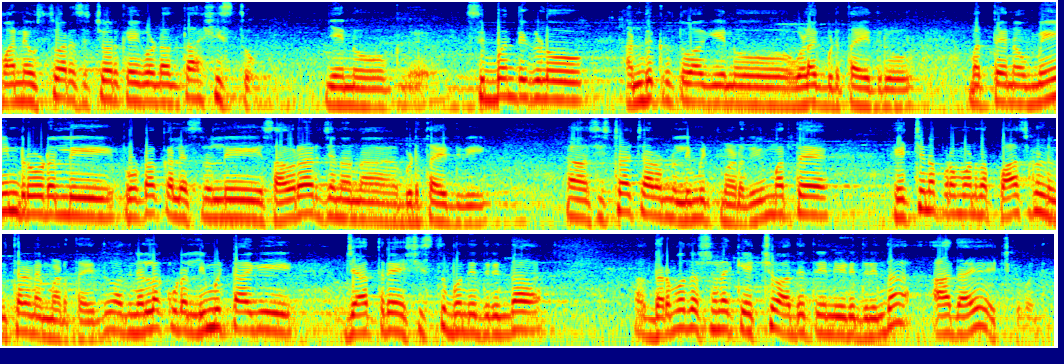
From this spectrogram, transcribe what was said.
ಮಾನ್ಯ ಉಸ್ತುವಾರಿ ಸಚಿವರು ಕೈಗೊಂಡಂಥ ಶಿಸ್ತು. ಏನು, ಸಿಬ್ಬಂದಿಗಳು ಅನಧಿಕೃತವಾಗಿ ಏನು ಒಳಗೆ ಬಿಡ್ತಾ ಇದ್ರು, ಮತ್ತು ನಾವು ಮೇಯ್ನ್ ರೋಡಲ್ಲಿ ಪ್ರೋಟೋಕಾಲ್ ಹೆಸರಲ್ಲಿ ಸಾವಿರಾರು ಜನನ ಬಿಡ್ತಾ ಇದ್ವಿ. ಶಿಷ್ಟಾಚಾರವನ್ನು ಲಿಮಿಟ್ ಮಾಡಿದ್ವಿ. ಮತ್ತು ಹೆಚ್ಚಿನ ಪ್ರಮಾಣದ ಪಾಸ್ಗಳನ್ನ ವಿತರಣೆ ಮಾಡ್ತಾಯಿದ್ವು ಅದನ್ನೆಲ್ಲ ಕೂಡ ಲಿಮಿಟ್ ಆಗಿ ಜಾತ್ರೆ ಶಿಸ್ತು ಬಂದಿದ್ದರಿಂದ, ಧರ್ಮದರ್ಶನಕ್ಕೆ ಹೆಚ್ಚು ಆದ್ಯತೆ ನೀಡಿದ್ರಿಂದ ಆದಾಯ ಹೆಚ್ಚಿಗೆ ಬಂದಿದೆ.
